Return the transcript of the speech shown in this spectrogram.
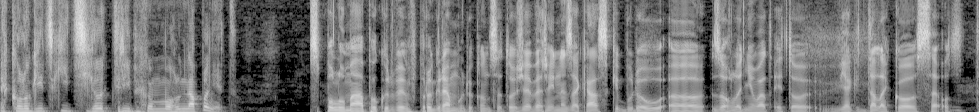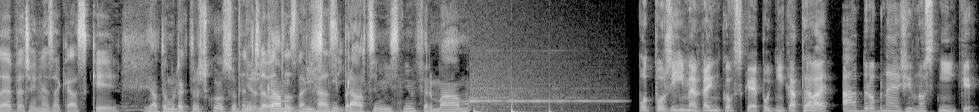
ekologický cíl, který bychom mohli naplnit. Spolu má, pokud vím, v programu dokonce to, že veřejné zakázky budou uh, zohledňovat i to, jak daleko se od té veřejné zakázky Já tomu tak trošku osobně říkám místní práci místním firmám. Podpoříme venkovské podnikatele a drobné živnostníky.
